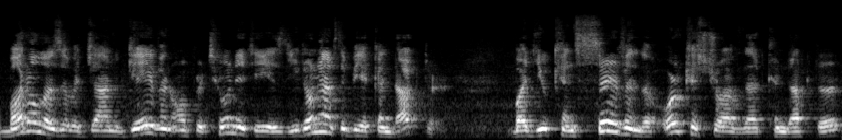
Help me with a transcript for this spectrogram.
But Allah gave an opportunity is you don't have to be a conductor but you can serve in the orchestra of that conductor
